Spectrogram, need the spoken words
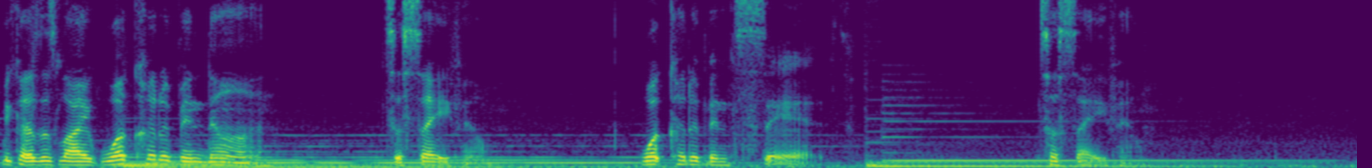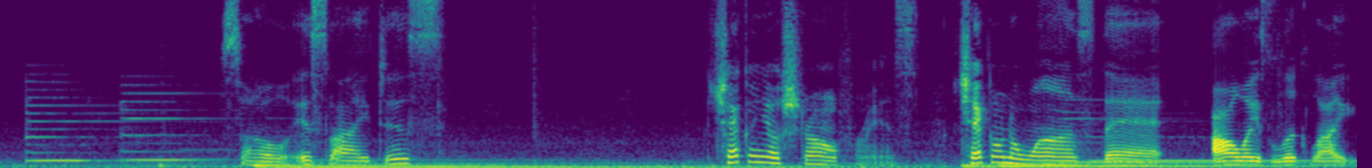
Because it's like, what could have been done to save him? What could have been said to save him? So it's like, just check on your strong friends. Check on the ones that always look like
